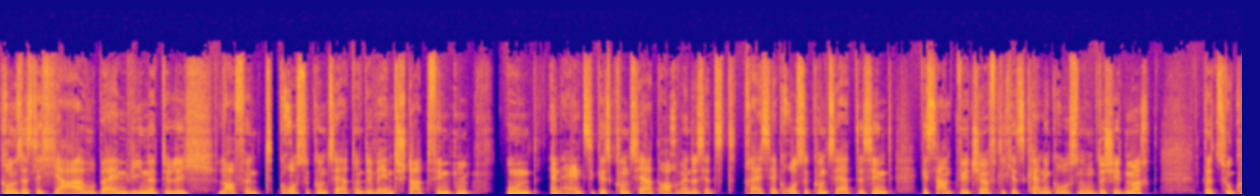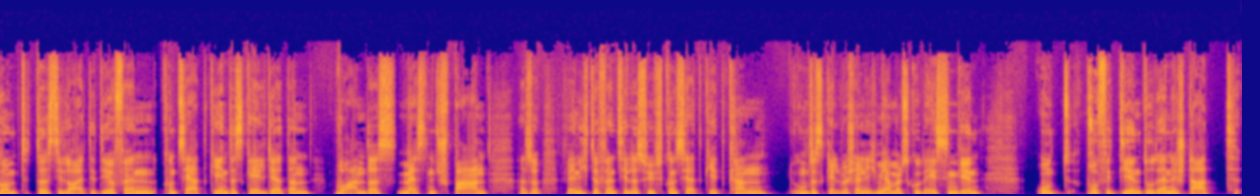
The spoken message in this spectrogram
Grundsätzlich ja, wobei in Wien natürlich laufend große Konzerte und Events stattfinden und ein einziges Konzert, auch wenn das jetzt drei sehr große Konzerte sind, gesamtwirtschaftlich jetzt keinen großen Unterschied macht. Dazu kommt, dass die Leute, die auf ein Konzert gehen, das Geld ja dann woanders meistens sparen. Also wer nicht auf ein Taylor Swift-Konzert geht, kann um das Geld wahrscheinlich mehrmals gut essen gehen. Und profitieren tut eine Stadt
